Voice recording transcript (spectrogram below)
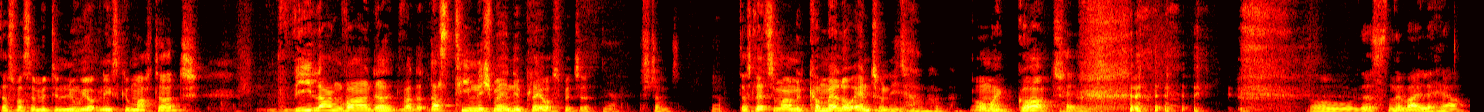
Das, was er mit den New York Knicks gemacht hat. Wie lang war, da, war das Team nicht mehr in den Playoffs, bitte? Ja, stimmt. Ja. Das letzte Mal mit Carmelo Anthony. Oh mein Gott. oh, das ist eine Weile her.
